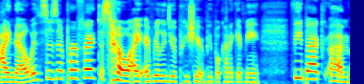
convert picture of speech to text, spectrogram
I know this isn't perfect. So I, I really do appreciate when people kind of give me feedback. Um,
